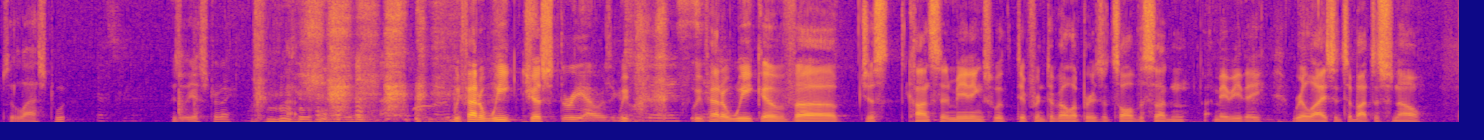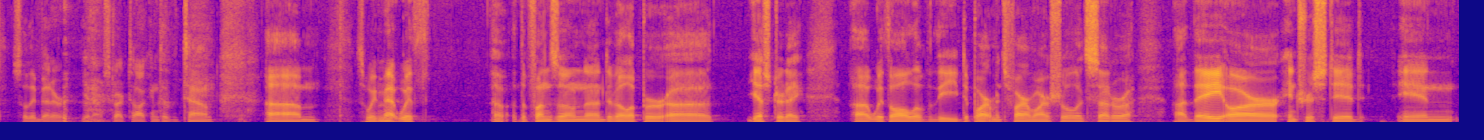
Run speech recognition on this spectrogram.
Was it last week? Is it yesterday? We've had a week just Three hours ago. We've, we've had a week of uh, just constant meetings with different developers. It's all of a sudden, maybe they realize it's about to snow, so they better, you know, start talking to the town. Um, So we met with uh, the Fun Zone uh, developer uh, yesterday uh, with all of the departments, fire marshal, et cetera. Uh, They are interested in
